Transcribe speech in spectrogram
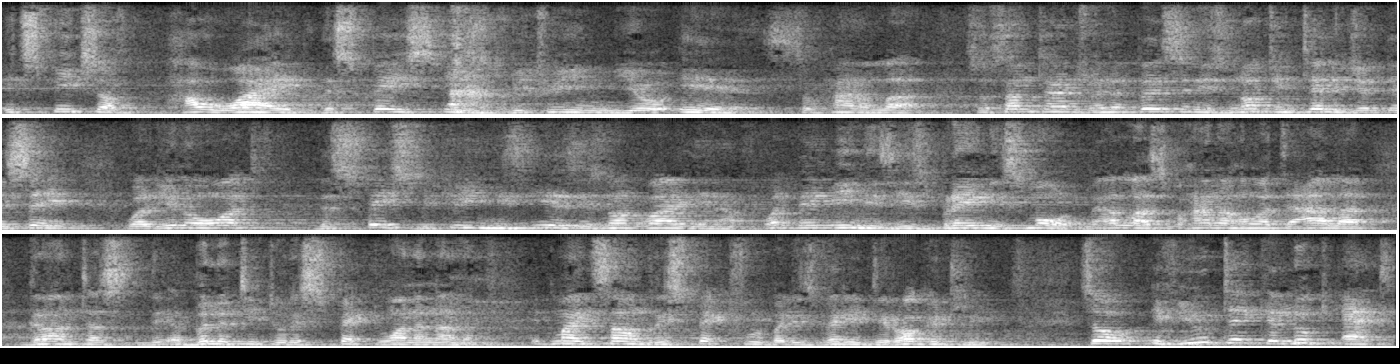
it speaks of how wide the space is between your ears. Subhanallah. So sometimes when a person is not intelligent, they say, well, you know what? The space between his ears is not wide enough. What they mean is his brain is small. May Allah subhanahu wa ta'ala grant us the ability to respect one another. It might sound respectful, but it's very derogatory. So if you take a look at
